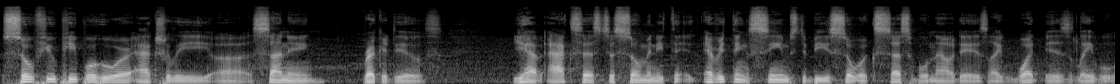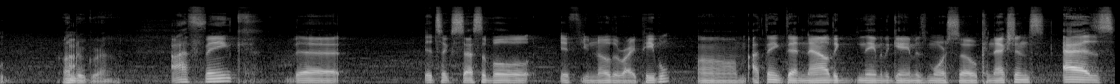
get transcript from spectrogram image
so few people who are actually uh, signing record deals? You have access to so many things. Everything seems to be so accessible nowadays. Like, what is labeled underground? I think that it's accessible if you know the right people. Um, I think that now the name of the game is more so connections. As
